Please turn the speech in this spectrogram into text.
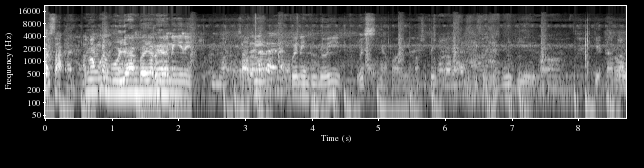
Aku mau boyang bayang Bayang ning. ning ngene. Saiki kowe ning dunya iki wis nyapai, maksudnya ibadahmu piye? Heeh. Kayak karo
